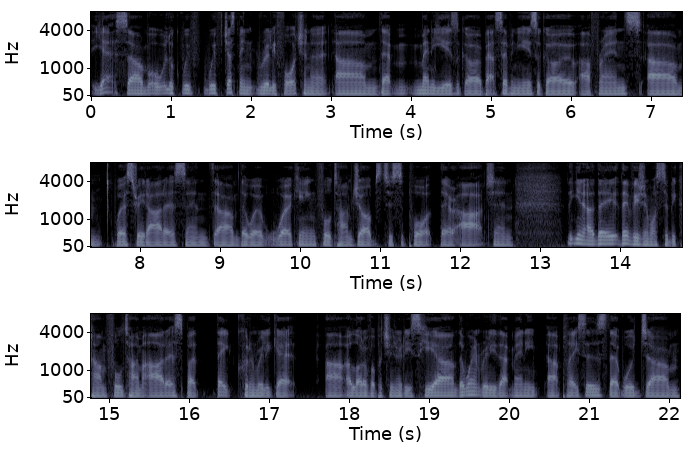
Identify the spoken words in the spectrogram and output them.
yes, um, look, we've we've just been really fortunate um, that many years ago, about seven years ago, our friends um, were street artists and um, they were working full time jobs to support their art and. You know, they, their vision was to become full time artists, but they couldn't really get uh, a lot of opportunities here. There weren't really that many uh, places that would um,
